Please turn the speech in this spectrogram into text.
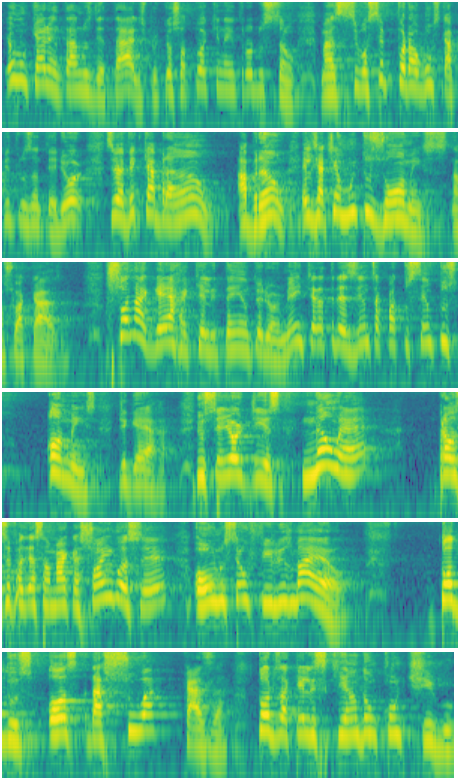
Eu não quero entrar nos detalhes, porque eu só estou aqui na introdução, mas se você for alguns capítulos anteriores, você vai ver que Abraão, Abraão, ele já tinha muitos homens na sua casa. Só na guerra que ele tem anteriormente era 300 a 400 homens de guerra. E o Senhor diz: não é para você fazer essa marca só em você ou no seu filho Ismael. Todos os da sua casa, todos aqueles que andam contigo.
